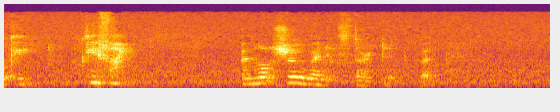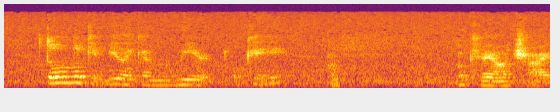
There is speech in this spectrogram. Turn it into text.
Okay, okay, fine. I'm not sure when it started, but don't look at me like I'm weird, okay? Okay, I'll try.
